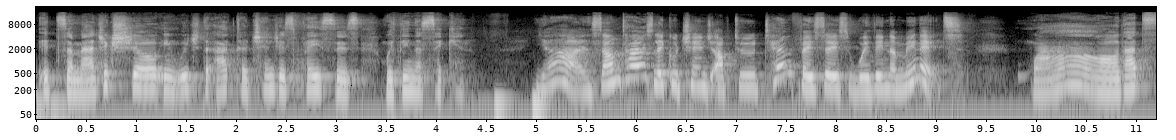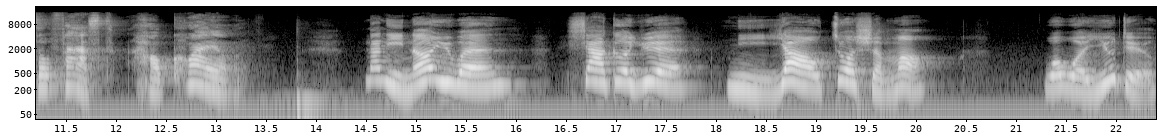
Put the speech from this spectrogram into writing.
It's a magic show in which the actor changes faces within a second. Yeah, and sometimes they could change up to 10 faces within a minute. Wow, that's so fast. 好快哦！那你呢，玉文？下个月你要做什么？What will you do？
